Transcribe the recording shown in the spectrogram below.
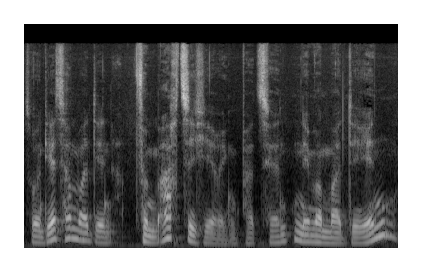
So, und jetzt haben wir den 85-jährigen Patienten, nehmen wir mal den,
